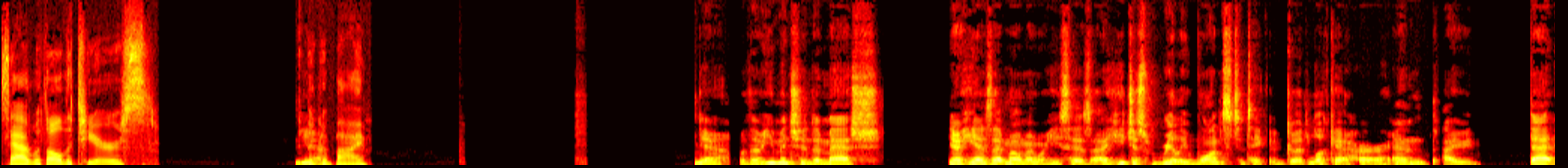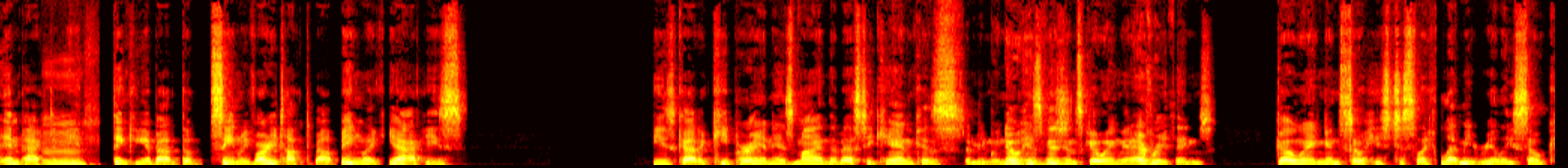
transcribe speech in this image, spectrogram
sad with all the tears. The goodbye. Yeah, well, you mentioned Amesh. You know, he has that moment where he says uh, he just really wants to take a good look at her, and I that impacted me thinking about the scene we've already talked about. Being like, yeah, he's he's got to keep her in his mind the best he can because I mean, we know his vision's going and everything's going, and so he's just like, let me really soak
